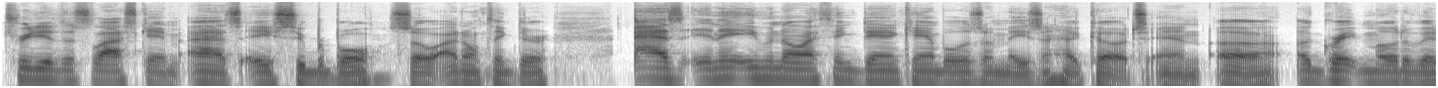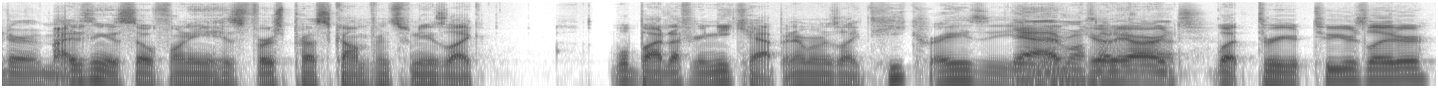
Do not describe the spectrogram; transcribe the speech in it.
treated this last game as a Super Bowl. So I don't think they're as in it. Even though I think Dan Campbell is an amazing head coach and uh, a great motivator of men. i just think it's so funny his first press conference when he was like we'll bite off your kneecap and everyone's like he crazy Yeah, and everyone here thought they are nuts. what three two years later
